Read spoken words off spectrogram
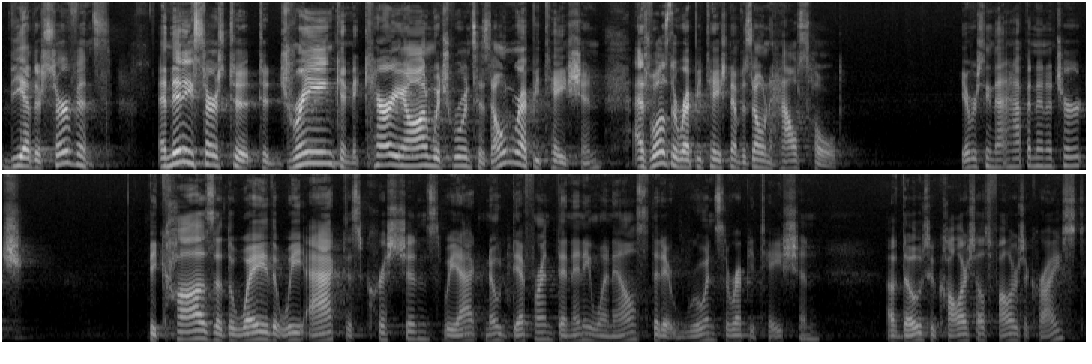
the other servants. And then he starts to, to drink and to carry on, which ruins his own reputation, as well as the reputation of his own household. You ever seen that happen in a church? Because of the way that we act as Christians, we act no different than anyone else, that it ruins the reputation of those who call ourselves followers of Christ.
